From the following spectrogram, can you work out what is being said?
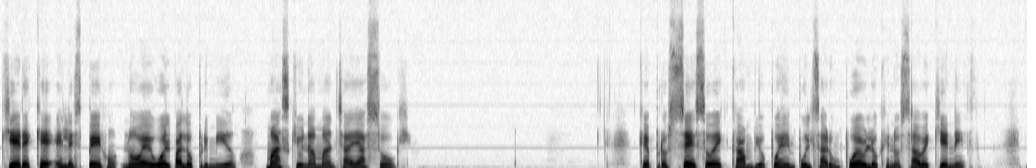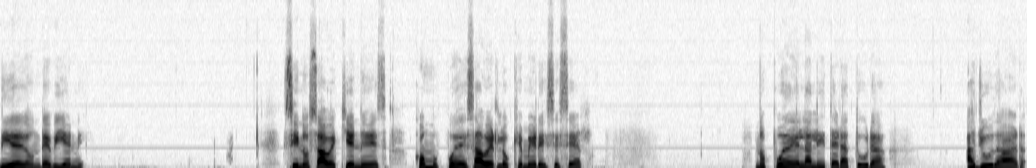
quiere que el espejo no devuelva al oprimido más que una mancha de azogue. ¿Qué proceso de cambio puede impulsar un pueblo que no sabe quién es ni de dónde viene? Si no sabe quién es, ¿cómo puede saber lo que merece ser? ¿No puede la literatura ayudar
